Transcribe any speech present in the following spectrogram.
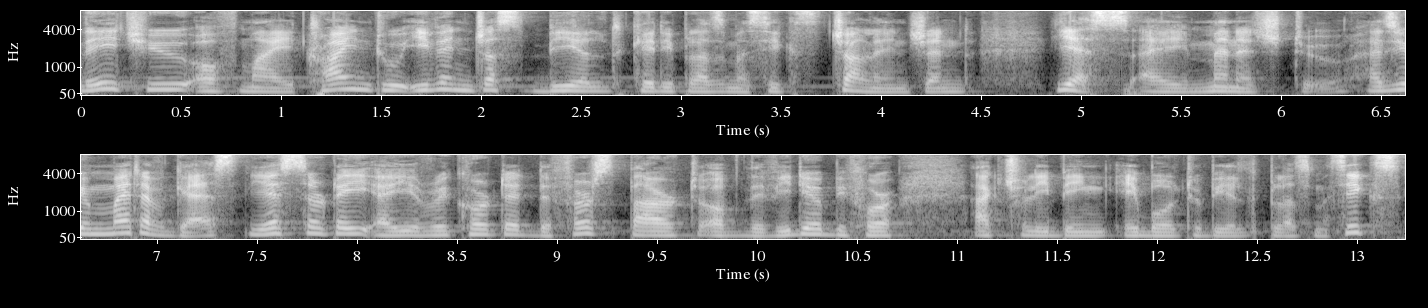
The issue of my trying to even just build KDE Plasma 6 challenge and yes, I managed to. As you might have guessed, yesterday I recorded the first part of the video before actually being able to build Plasma 6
